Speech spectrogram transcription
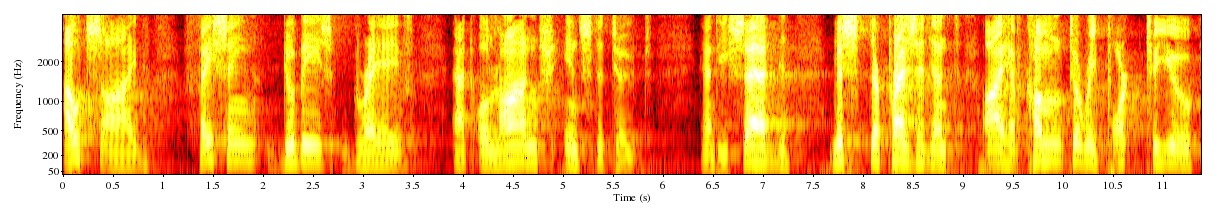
outside facing Dube's grave at Ohlange Institute, and he said, Mr. President, I have come to report to you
